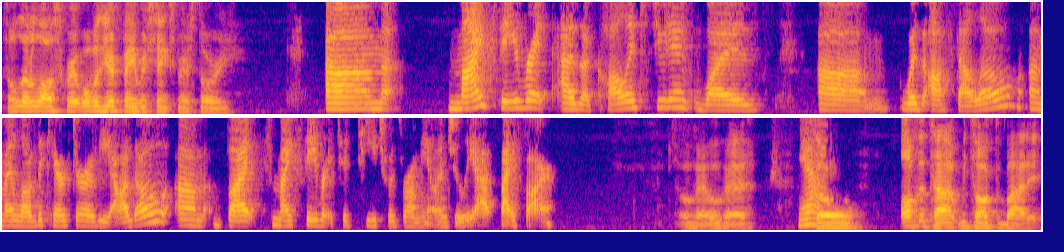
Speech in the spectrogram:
So a little off script. What was your favorite Shakespeare story? Um, my favorite as a college student was um, was Othello. Um, I love the character of Iago, um, but my favorite to teach was Romeo and Juliet by far. Okay, okay. Yeah. So off the top, we talked about it.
